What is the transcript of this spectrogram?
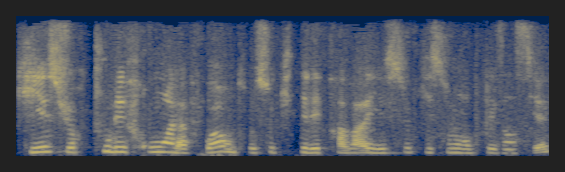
qui est sur tous les fronts à la fois, entre ceux qui télétravaillent et ceux qui sont en présentiel,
